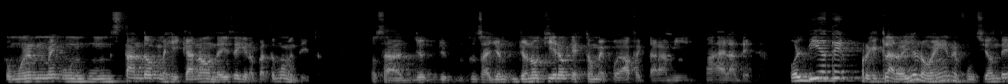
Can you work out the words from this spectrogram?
como un, un, un stand-up mexicano donde dice que no, espérate un momentito. O sea, yo, o sea yo, yo no quiero que esto me pueda afectar a mí más adelante. Olvídate, porque claro, ellos lo ven en función de,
